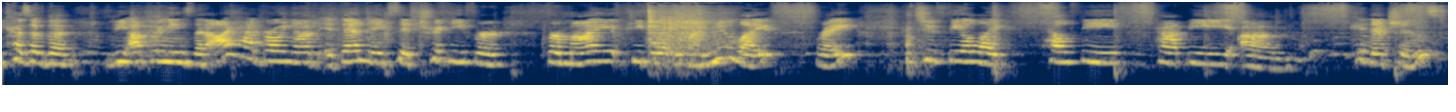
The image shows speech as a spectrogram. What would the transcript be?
because of the the upbringings that I had growing up, it then makes it tricky for for my people in my new life, right, to feel like healthy happy um, connections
